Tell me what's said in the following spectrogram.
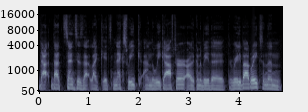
that that sense is that like it's next week and the week after are going to be the, the really bad weeks, and then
